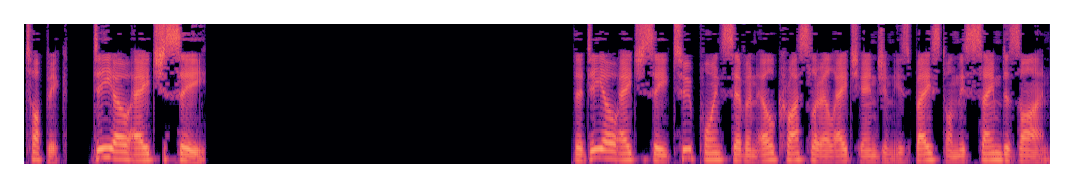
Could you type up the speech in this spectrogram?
Topic: DOHC. The DOHC 2.7L Chrysler LH engine is based on this same design,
